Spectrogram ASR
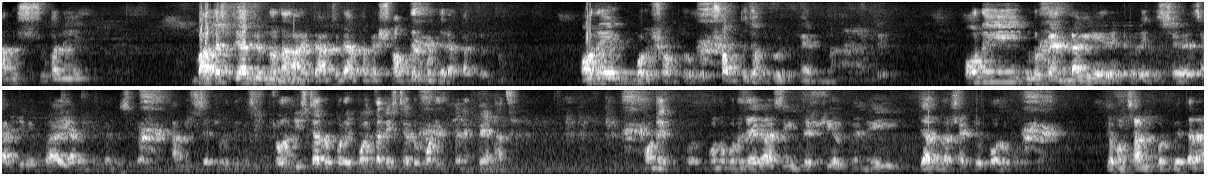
মানুষ ওখানে বাতাস দেওয়ার জন্য না, এটা আসলে আপনাকে শব্দের মধ্যে রাখার জন্য। অনেক বড় শব্দ শব্দ যন্ত্র ফ্যান অনেকগুলো ফ্যান লাগিয়ে রেখে রেখেছে চারদিকে, প্রায় আমি দেখেছিলাম আমি হিসাব করে দেখেছি, চল্লিশটার উপরে, পঁয়তাল্লিশটার উপরে এখানে ফ্যান আছে। অনেক কোনো কোনো জায়গা আছে ইন্ডাস্ট্রিয়াল ফ্যান এই জানলার সাইডে বড় বড় যখন চালু করবে তারা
